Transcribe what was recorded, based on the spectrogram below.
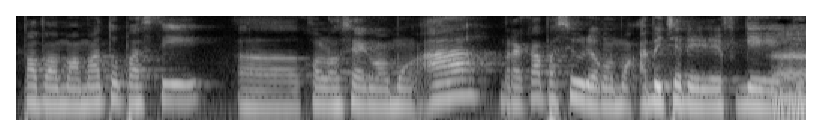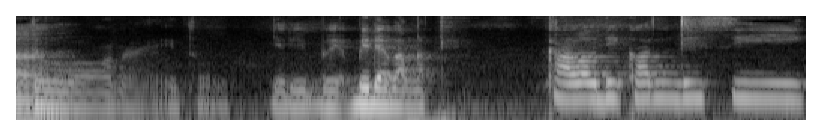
papa mama tuh pasti eh, kalau saya ngomong A mereka pasti udah ngomong A B C D E F G Ah. gitu nah itu jadi be- beda banget Kalau di kondisi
